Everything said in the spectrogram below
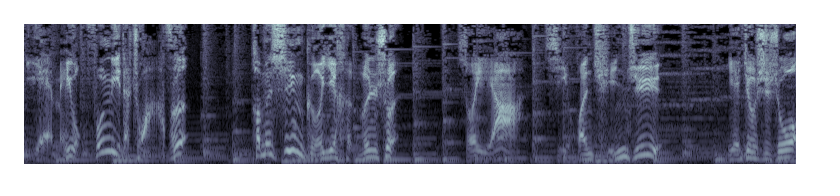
也没有锋利的爪子。它们性格也很温顺，所以啊，喜欢群居。也就是说，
